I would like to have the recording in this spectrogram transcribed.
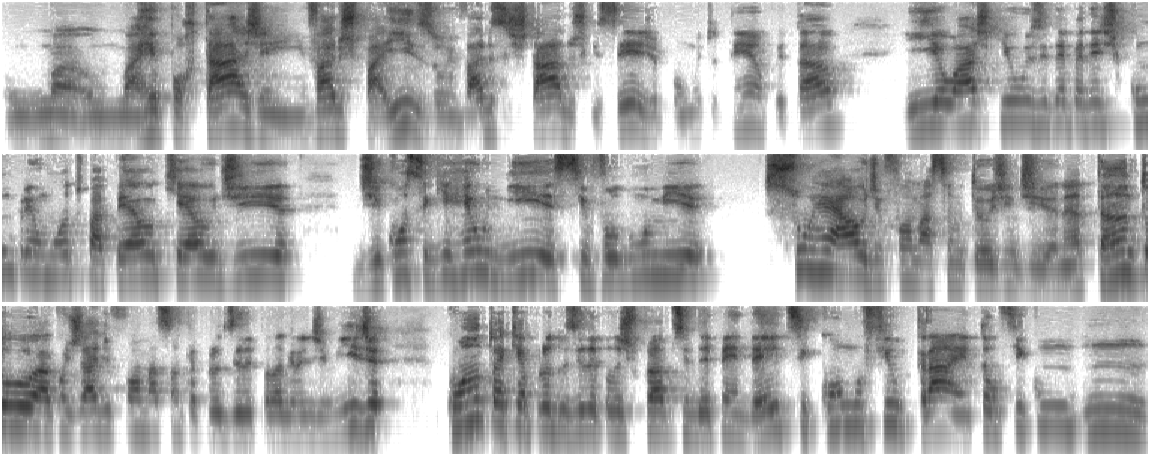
uma, uma reportagem em vários países ou em vários estados, que seja, por muito tempo e tal. E eu acho que os independentes cumprem um outro papel, que é o de, de conseguir reunir esse volume surreal de informação que tem hoje em dia, né? Tanto a quantidade de informação que é produzida pela grande mídia, quanto a que é produzida pelos próprios independentes e como filtrar. Então, fica um, um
